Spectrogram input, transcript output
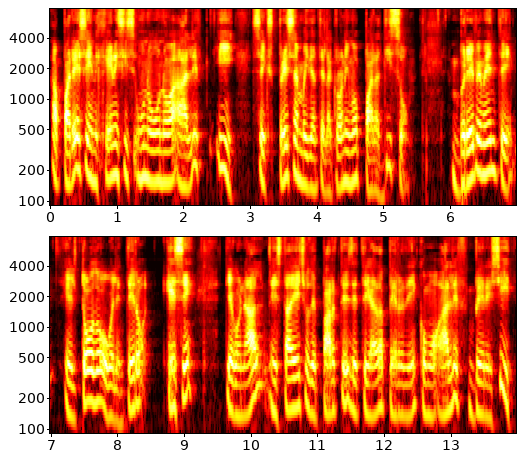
Aparece en Génesis 1.1 a Aleph y se expresa mediante el acrónimo Paradiso. Brevemente, el todo o el entero S diagonal está hecho de partes de triada PRD como Aleph Bereshit,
